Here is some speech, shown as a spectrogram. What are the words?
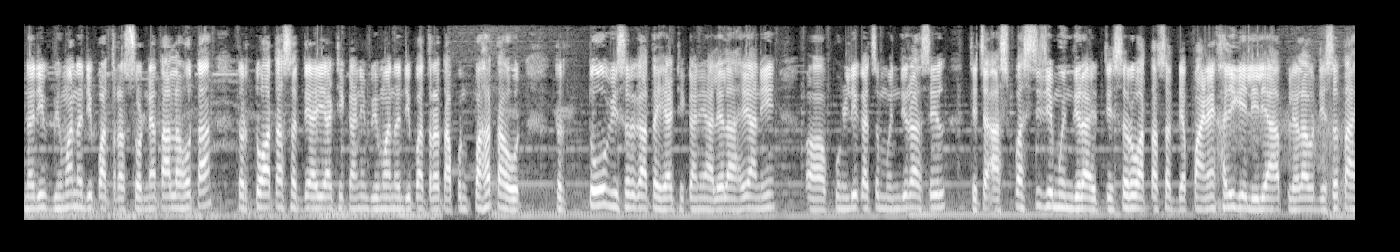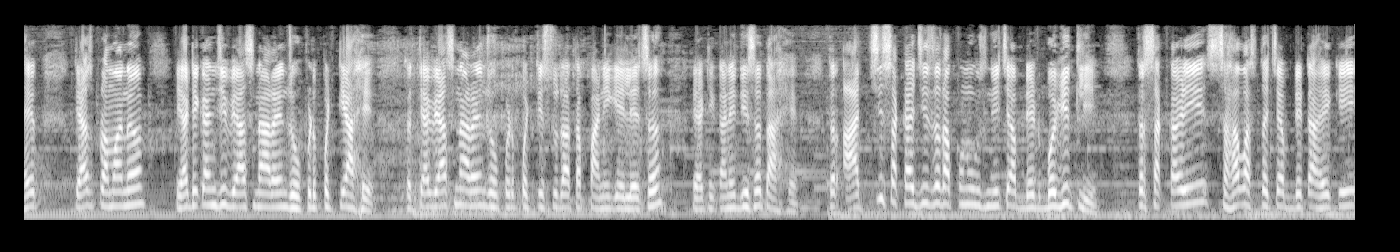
नदी भीमा नदी पात्रात सोडण्यात आला होता. तर तो आता सध्या या ठिकाणी भीमा नदी पात्रात आपण पाहत आहोत. तर तो विसर्ग आता या ठिकाणी आलेला आहे आणि कुंडलिकाचं पुंडलिकाचं मंदिर असेल त्याच्या आसपासची जे मंदिर आहेत ते सर्व आता सध्या पाण्याखाली गेलेली आपल्याला दिसत आहेत. त्याचप्रमाणे या ठिकाणी जी व्यासनारायण झोपडपट्टी आहे तर त्या व्यास नारायण झोपडपट्टीसुद्धा आता पाणी गेल्याचं या ठिकाणी दिसत आहे. तर आजची सकाळची जर आपण उजनीची अपडेट बघितली तर सकाळी सहा वाजताची अपडेट आहे की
